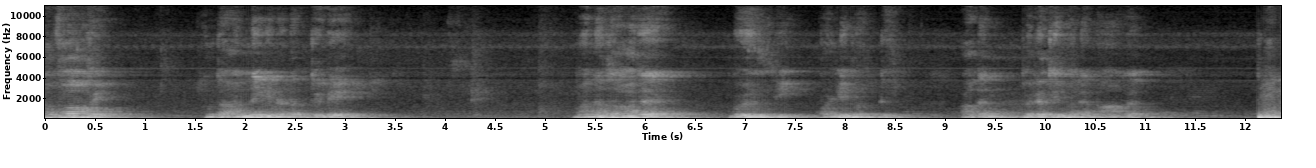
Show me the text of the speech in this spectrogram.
அவாவை அந்த அன்னையினிடத்திலே மனதார வேண்டி வழிபட்டு அதன் பிரதிபலனாக பல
